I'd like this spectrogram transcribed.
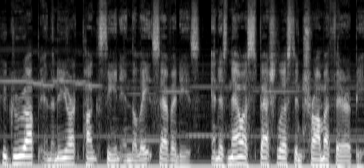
who grew up in the New York punk scene in the late 70s and is now a specialist in trauma therapy.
